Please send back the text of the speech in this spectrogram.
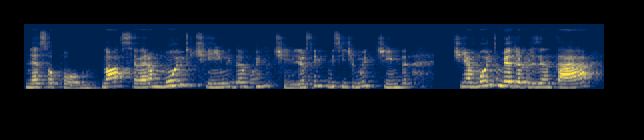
né, Socorro? Nossa, eu era muito tímida, muito tímida. Eu sempre me senti muito tímida. Tinha muito medo de apresentar.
